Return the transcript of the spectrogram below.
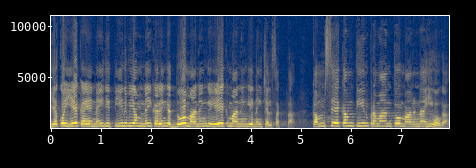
या कोई ये कहे, नहीं जी, तीन भी हम नहीं करेंगे, दो मानेंगे, एक मानेंगे, नहीं चल सकता। कम से कम तीन प्रमाण तो मानना ही होगा।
